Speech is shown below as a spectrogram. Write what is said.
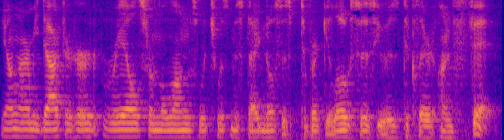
Young army doctor heard rales from the lungs, which was misdiagnosis of tuberculosis. He was declared unfit.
